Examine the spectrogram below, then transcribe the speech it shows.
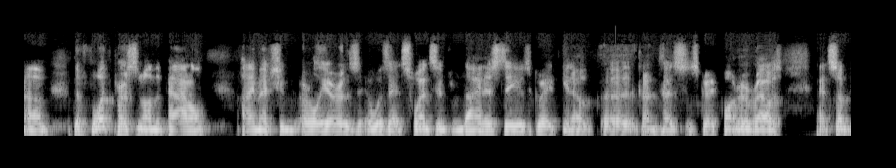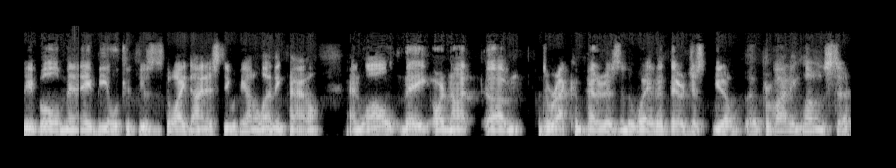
Um, the fourth person on the panel I mentioned earlier was, was Ed Swenson from Dynasty, who's a great, you know, uh, Dynasty's a great partner of ours. And some people may be a little confused as to why Dynasty would be on a lending panel. And while they are not um, direct competitors in the way that they're just, you know, uh, providing loans to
